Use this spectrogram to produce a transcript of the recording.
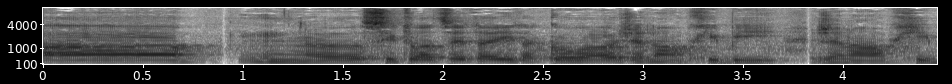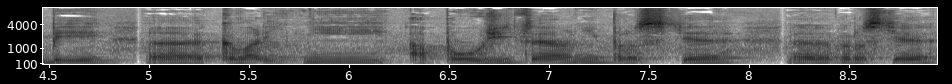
a mm, situace je tady taková, že nám chybí, že nám chybí e, kvalitní a použitelní prostě, e, prostě e,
